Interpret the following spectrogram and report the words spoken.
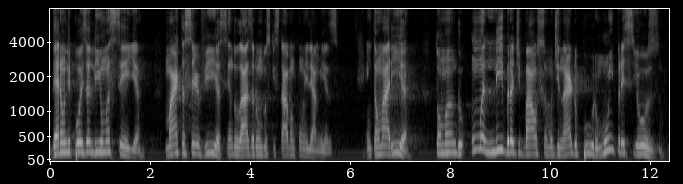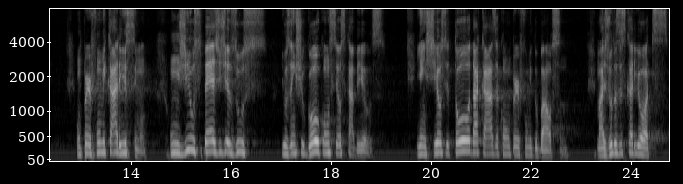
Deram-lhe, pois, ali uma ceia. Marta servia, sendo Lázaro um dos que estavam com ele à mesa. Então Maria, tomando uma libra de bálsamo de nardo puro, muito precioso, um perfume caríssimo, ungiu os pés de Jesus e os enxugou com os seus cabelos. E encheu-se toda a casa com o perfume do bálsamo. Mas Judas Iscariotes,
